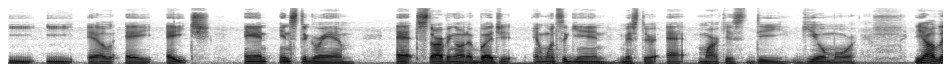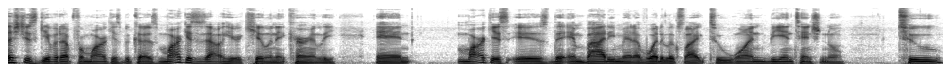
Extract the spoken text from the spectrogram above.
E E L A H and Instagram at Starving on a Budget. And once again, Mr. at Marcus D. Gilmore. Y'all, let's just give it up for Marcus because Marcus is out here killing it currently. And Marcus is the embodiment of what it looks like to one, be intentional two,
